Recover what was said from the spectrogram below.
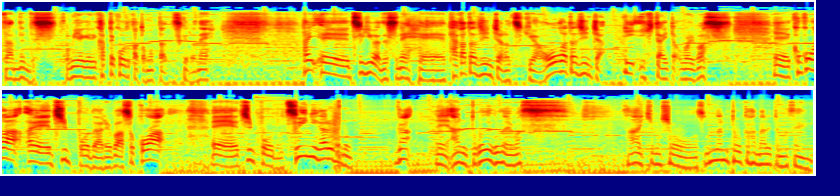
残念です。お土産に買ってこうかと思ったんですけどね。はい、えー次はですね、えー高田神社の次は大型神社に行きたいと思います、えーここが、えー珍宝であればそこは、えー珍宝の対になるものが、えーあるところでございます。さあ行きましょう。そんなに遠く離れてません。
